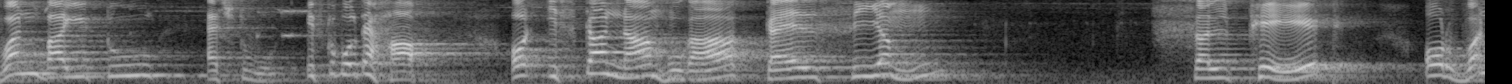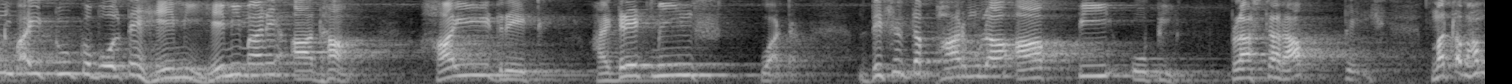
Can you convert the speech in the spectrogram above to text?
one by two H two O इसको बोलते हैं हाफ़। और इसका नाम होगा कैल्शियम सल्फेट। और वन बाई टू को बोलते हैं हेमी। हेमी माने आधा। Hydrate. Hydrate means water this is the formula of P O P plaster of Paris मतलब हम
